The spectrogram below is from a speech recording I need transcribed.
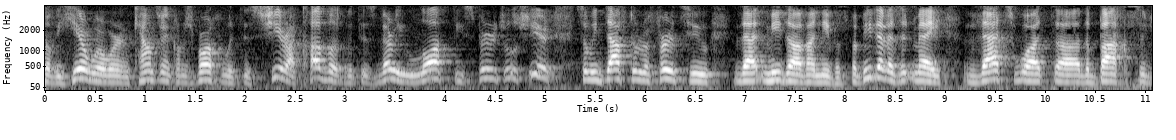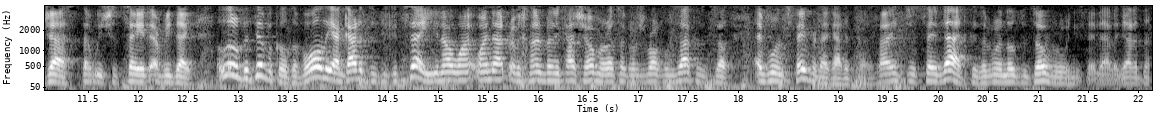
so over here, where we're encountering Kodesh Baruch with this shira covered with this very lofty spiritual shir, so we dafka refer to that midah of anivus. But be that as it may, that's what uh, the Bach suggests that we should say it every day. A little bit difficult. Of all the agaritas you could say, you know, why, why not Rabbi Chanan ben Akash Omer Baruch Hu everyone's favorite agarita, right? Just say that because everyone knows it's over when you say that agarita.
